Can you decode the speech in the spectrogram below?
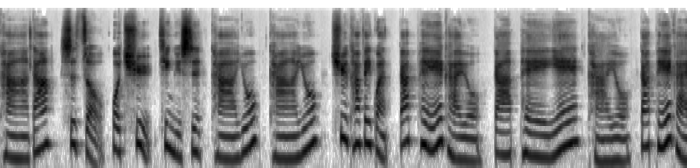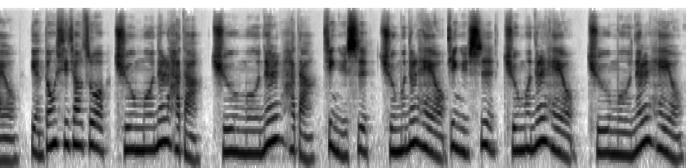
卡达是走或去，敬语是卡哟卡哟，去咖啡馆。咖啡卡哟，咖啡耶卡哟，咖啡卡哟。点东西叫做주문을하다주문을하다敬语是주문을해 요， 敬语是주문을해 요， 주문을해 요。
